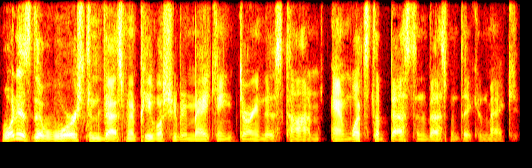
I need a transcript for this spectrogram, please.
What is the worst investment people should be making during this time, and what's the best investment they can make?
